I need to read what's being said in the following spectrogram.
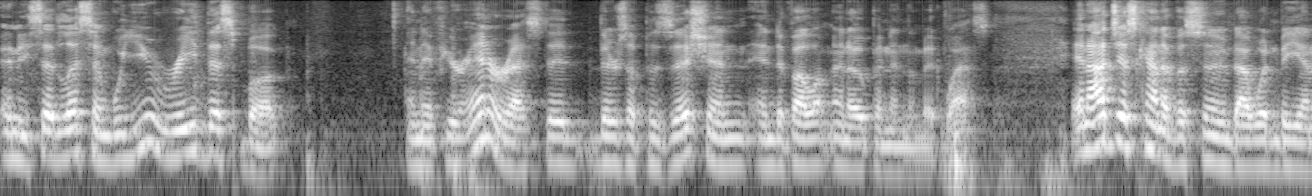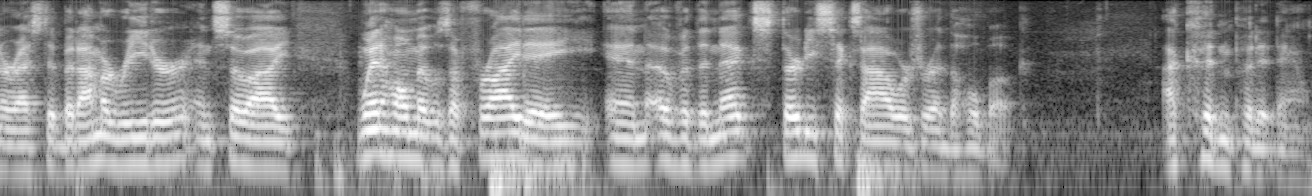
And he said, "Listen, will you read this book?" And if you're interested, there's a position in development open in the Midwest. And I just kind of assumed I wouldn't be interested, but I'm a reader. And so I went home. It was a Friday. And over the next 36 hours, read the whole book. I couldn't put it down.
